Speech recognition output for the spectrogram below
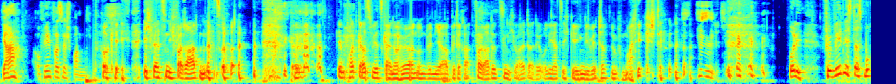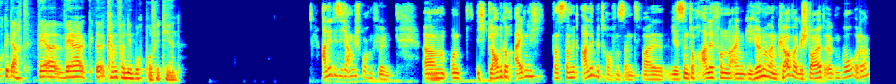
ja auf jeden Fall sehr spannend. Okay, ich werde es nicht verraten. Also äh, im Podcast wird es keiner hören und wenn ja, bitte verratet es nicht weiter. Der Uli hat sich gegen die Wirtschaftsinformatik gestellt. Uli, für wen ist das Buch gedacht? Wer, wer äh, kann von dem Buch profitieren? Alle, die sich angesprochen fühlen. Ähm, mhm. und ich glaube doch eigentlich, dass damit alle betroffen sind, weil wir sind doch alle von einem Gehirn und einem Körper gesteuert irgendwo, oder?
